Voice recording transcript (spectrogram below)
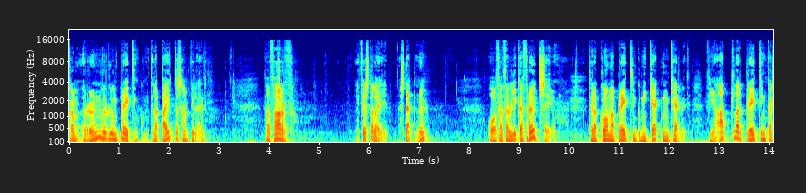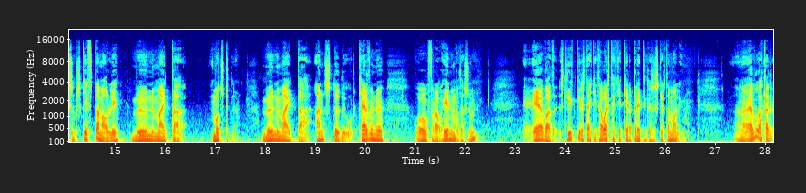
fram raunverulegum breytingum til að bæta samfélagið þá þarf í fyrsta lagi stefnu og það þarf líka þrautsegjum til að koma breytingum í gegnum kerfið því að allar breytingar sem skipta máli munu mæta mótspilnu munu mæta anstöðu úr kerfinu og frá hinum og þessum. Ef að slíkt gerist ekki þá ert ekki að gera breytingar sem skipta máli. Þannig að ef þú ætlar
